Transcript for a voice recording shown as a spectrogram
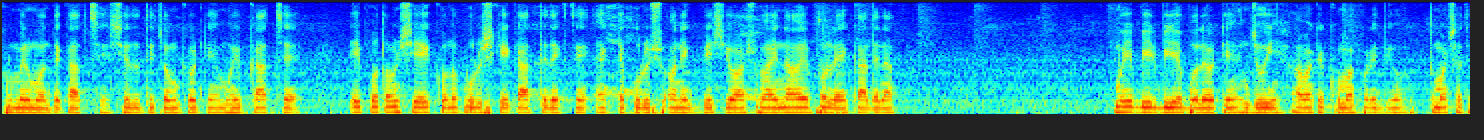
ঘুমের মধ্যে কাঁদছে। সে দুটি চমকে ওঠে মুহিব কাঁদছে? এই প্রথম সে কোনো পুরুষকে কাঁদতে দেখছে। একটা পুরুষ অনেক বেশি অসহায় না হয়ে পড়লে কাঁদে না। মুহিব বিড়বিড়ে বলে ওঠে, জুই, আমাকে ক্ষমা করে দিও। তোমার সাথে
